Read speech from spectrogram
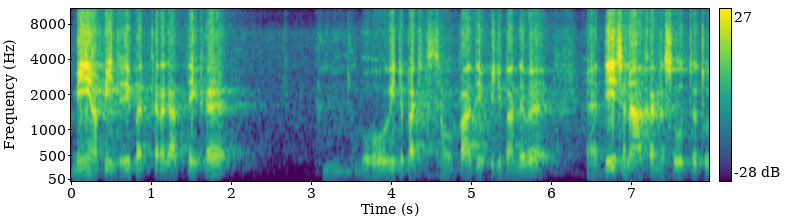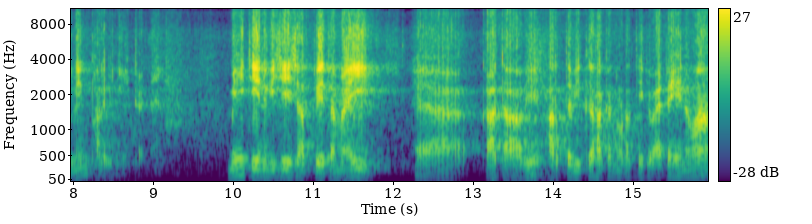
මේ අපි ඉදිරිපත් කරගත්ත එක බොහෝ විට පටිච්චසමුපාදයේ පිළිබඳව දේශනා කරන සූත්‍ර තුනෙන් පළවෙනි එක. මේ තියෙන විශේෂත්වය තමයි කාතාවේ අර්ථ විග්‍රහ කරනකොටත් ඒක වැටහෙනවා.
